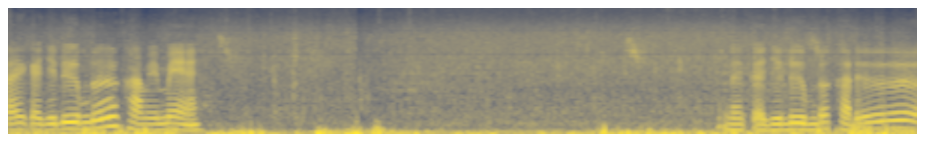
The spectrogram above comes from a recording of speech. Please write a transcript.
จังใดก็อย่าลืมเด้อค่ะแม่แม่จังใดก็อย่าลืมเด้อค่ะเด้อ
